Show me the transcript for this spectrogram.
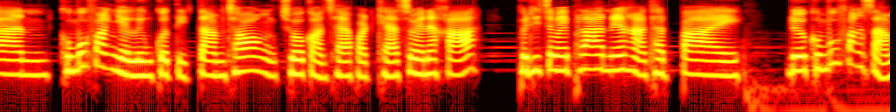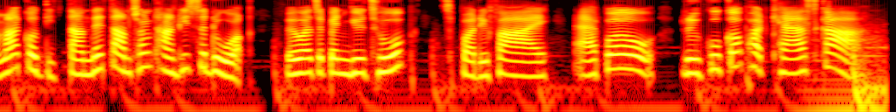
กัน คุณผู้ฟังอย่าลืมกดติดตามช่องชัวร์ก่อนแชร์พอดแคสต์ไว้นะคะ เพื่อที่จะไม่พลาดเนื้อหาถัดไป โดยคุณผู้ฟังสามารถกดติดตามได้ตามช่องทางที่สะดวก ไม่ว่าจะเป็น YouTube Spotify Apple หรือ Google Podcast ค่ะ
